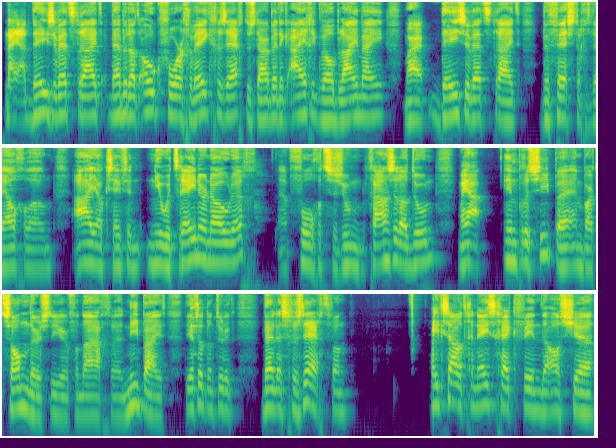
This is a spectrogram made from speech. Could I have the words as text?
nou ja, deze wedstrijd, we hebben dat ook vorige week gezegd. Dus daar ben ik eigenlijk wel blij mee. Maar deze wedstrijd bevestigt wel gewoon. Ajax heeft een nieuwe trainer nodig. En volgend seizoen gaan ze dat doen. Maar ja, in principe, en Bart Sanders, die er vandaag eh, niet bij is, die heeft dat natuurlijk wel eens gezegd. Van, ik zou het geen eens gek vinden als je,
